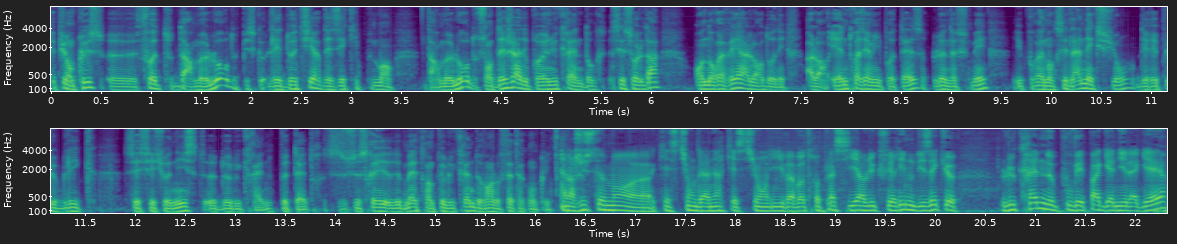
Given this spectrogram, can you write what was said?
Et puis en plus, euh, faute d'armes lourdes, puisque les deux tiers des équipements d'armes lourdes sont déjà déployés en Ukraine. Donc ces soldats, on n'aurait rien à leur donner. Alors il y a une troisième hypothèse, le 9 mai, il pourrait annoncer l'annexion des républiques sécessionnistes de l'Ukraine, peut-être. Ce serait de mettre un peu l'Ukraine devant le fait accompli. Alors justement, euh, question, dernière question, Yves, à votre place hier, Luc Ferry nous disait que l'Ukraine ne pouvait pas gagner la guerre.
